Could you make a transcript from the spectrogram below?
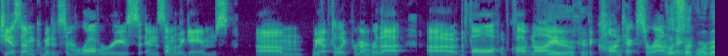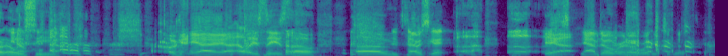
TSM committed some robberies in some of the games. Um, we have to like remember that uh, the fall off of Cloud Nine, yeah, okay. the context surrounding. Let's talk more about LEC. okay, yeah, yeah, LEC. So um, I was getting uh, uh, yeah stabbed over and over with each other.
